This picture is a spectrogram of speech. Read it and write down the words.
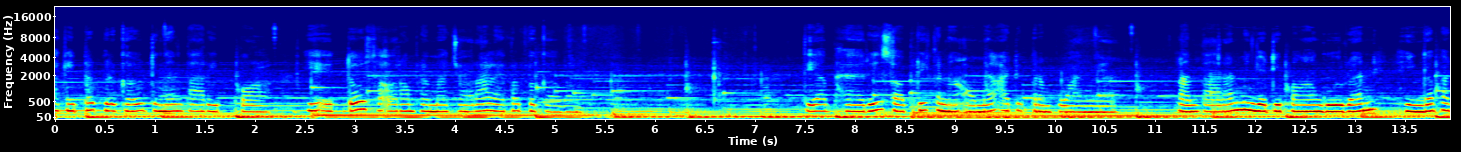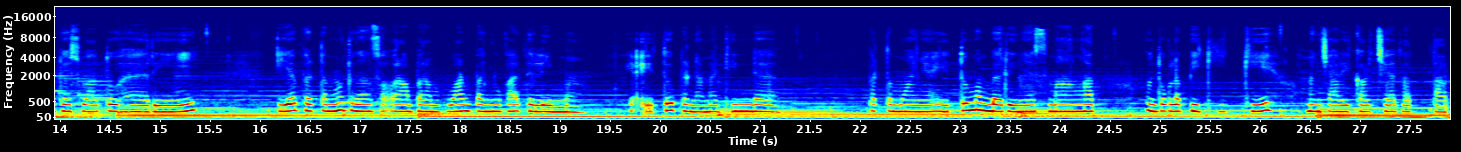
akibat bergaul dengan Taripol, yaitu seorang Brahmacora level begawan. Tiap hari Sobri kena omel adik perempuannya lantaran menjadi pengangguran hingga pada suatu hari ia bertemu dengan seorang perempuan penyuka delima yaitu bernama Dinda. Pertemuannya itu memberinya semangat untuk lebih gigih mencari kerja tetap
